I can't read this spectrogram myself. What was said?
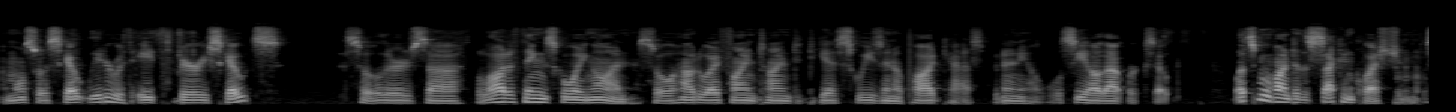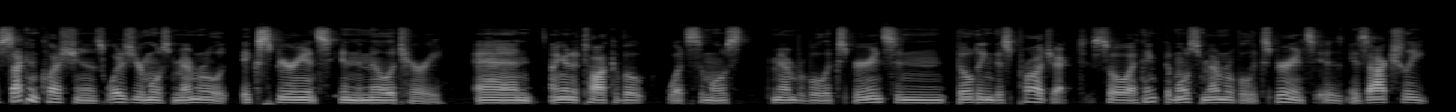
I'm also a scout leader with 8th Barrie Scouts, so there's uh, a lot of things going on. So how do I find time to get squeeze in a podcast? But anyhow, we'll see how that works out. Let's move on to the second question. The second question is what is your most memorable experience in the military? And I'm going to talk about what's the most memorable experience in building this project. So I think the most memorable experience is, is actually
